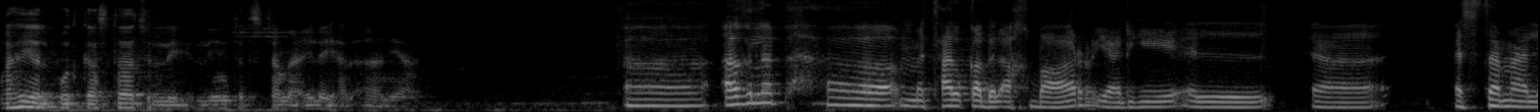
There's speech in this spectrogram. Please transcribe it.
وهي البودكاستات اللي اللي أنت تستمع إليها الآن يعني؟ آه، أغلبها متعلقة بالأخبار يعني أستمع ل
